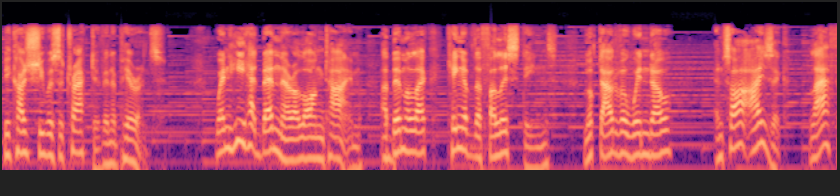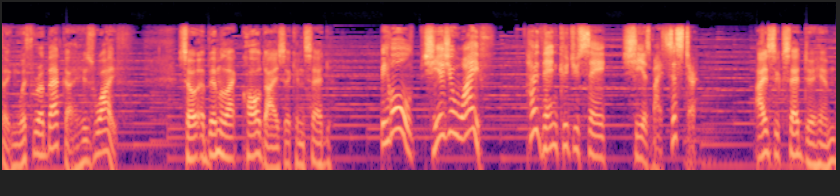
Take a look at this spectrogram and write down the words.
Because she was attractive in appearance. When he had been there a long time, Abimelech, king of the Philistines, looked out of a window and saw Isaac laughing with Rebekah his wife. So Abimelech called Isaac and said, Behold, she is your wife. How then could you say, She is my sister? Isaac said to him,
